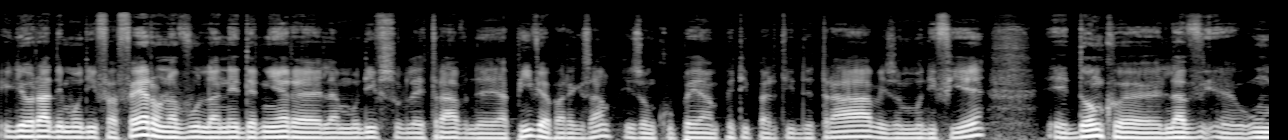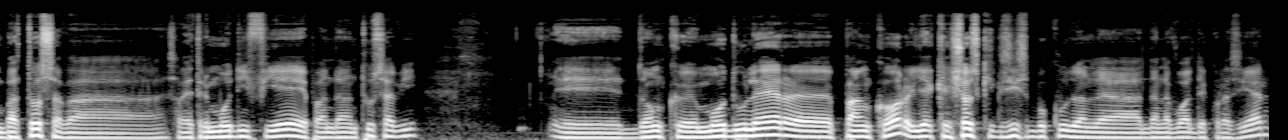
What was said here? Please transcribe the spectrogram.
il y aura des modifs à faire. On a vu l'année dernière euh, la modif sur les traves de Apivia, par exemple. Ils ont coupé un petit partie de trave, ils ont modifié. Et donc, euh, euh, un bateau, ça va, être modifié pendant toute sa vie. Et donc, modulaire, pas encore. Il y a quelque chose qui existe beaucoup dans la, voile de croisière,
